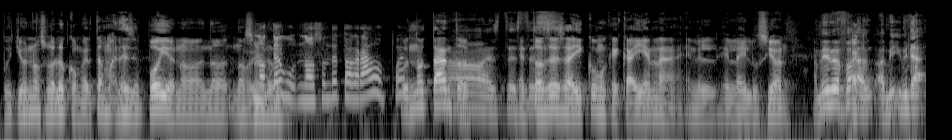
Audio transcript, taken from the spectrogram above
pues yo no suelo comer tamales de pollo, no no no, soy No, te no son de tu agrado, pues. pues no tanto. No, este- este es- Entonces ahí como que caí en la, en, el- en la ilusión. A mí me fa- a mí, mira,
